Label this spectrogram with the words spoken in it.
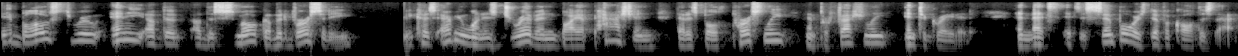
it blows through any of the of the smoke of adversity because everyone is driven by a passion that is both personally and professionally integrated. And that's it's as simple or as difficult as that.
